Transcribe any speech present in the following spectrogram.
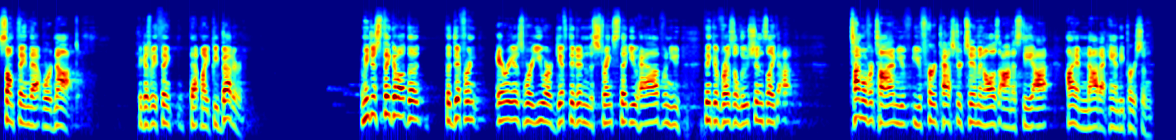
something that we're not because we think that might be better. I mean, just think about the, the different areas where you are gifted in the strengths that you have when you think of resolutions. Like, uh, time over time, you've, you've heard Pastor Tim in all his honesty, I, I am not a handy person.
